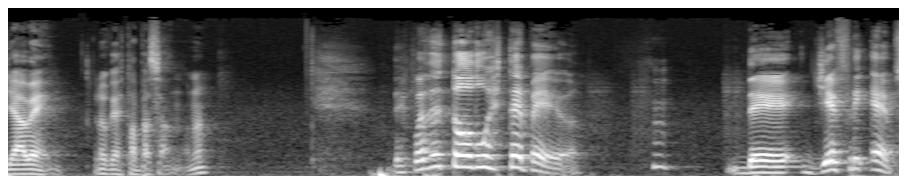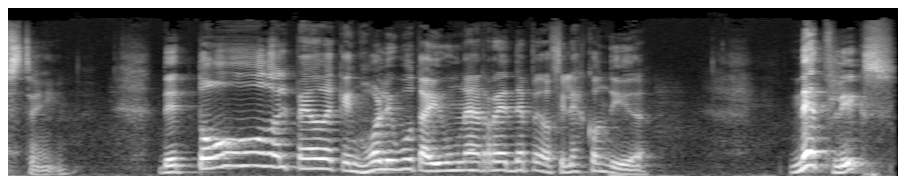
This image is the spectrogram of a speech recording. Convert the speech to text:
Ya ven lo que está pasando, ¿no? Después de todo este pedo de Jeffrey Epstein, de todo el pedo de que en Hollywood hay una red de pedofilia escondida, Netflix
